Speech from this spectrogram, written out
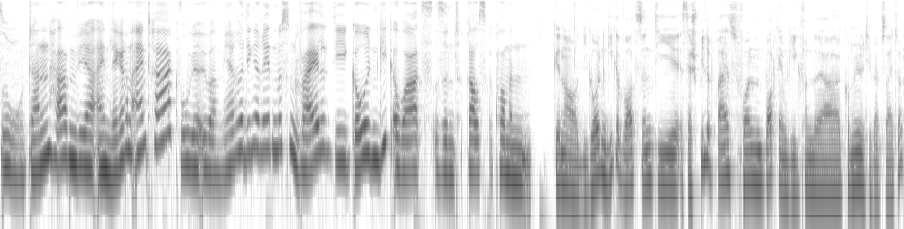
So, dann haben wir einen längeren Eintrag, wo wir über mehrere Dinge reden müssen, weil die Golden Geek Awards sind rausgekommen. Genau, die Golden Geek Awards sind die, ist der Spielepreis von Boardgame Geek von der Community-Webseite.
